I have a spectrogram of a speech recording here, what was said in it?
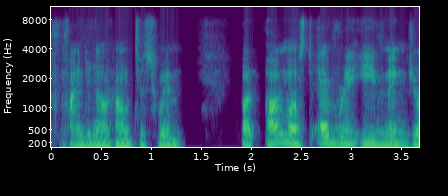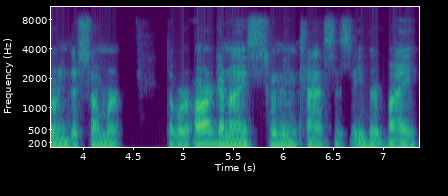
finding out how to swim, but almost every evening during the summer, there were organized swimming classes either by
